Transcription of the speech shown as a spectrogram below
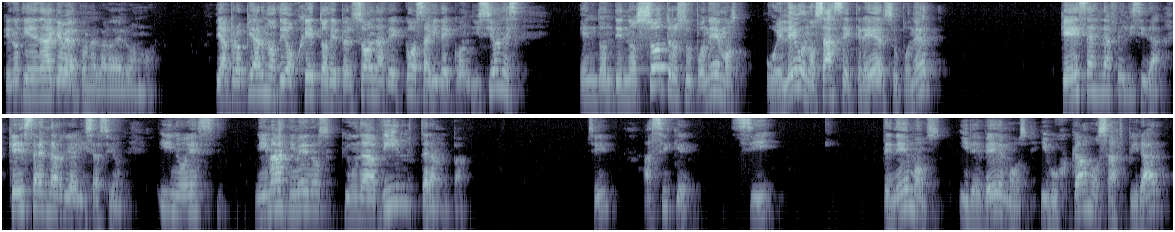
que no tiene nada que ver con el verdadero amor, de apropiarnos de objetos, de personas, de cosas y de condiciones en donde nosotros suponemos, o el ego nos hace creer, suponer, que esa es la felicidad, que esa es la realización. Y no es ni más ni menos que una vil trampa. ¿Sí? Así que si tenemos y debemos y buscamos aspirar,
